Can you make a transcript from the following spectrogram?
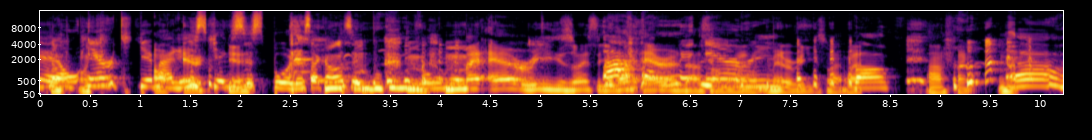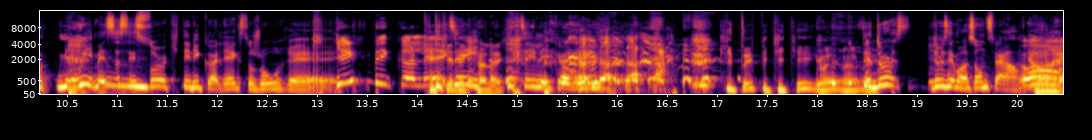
kickait. on air kickait qui n'existe pas. Là. Ça commence à être beaucoup de niveaux. mais- Aries, ouais, c'est- il y a Ah, pas air dans son nom. Mary. Mary, ouais, ouais. Bon. Enfin. Ah, mais oui, mais ça, c'est sûr, quitter les collègues, c'est toujours. euh, Kick des collègues. Quitter- collègues. Quitter les collègues. Quitter puis kicker, ouais, ouais. c'est ouais. deux, deux émotions différentes. Oh, quand ouais,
